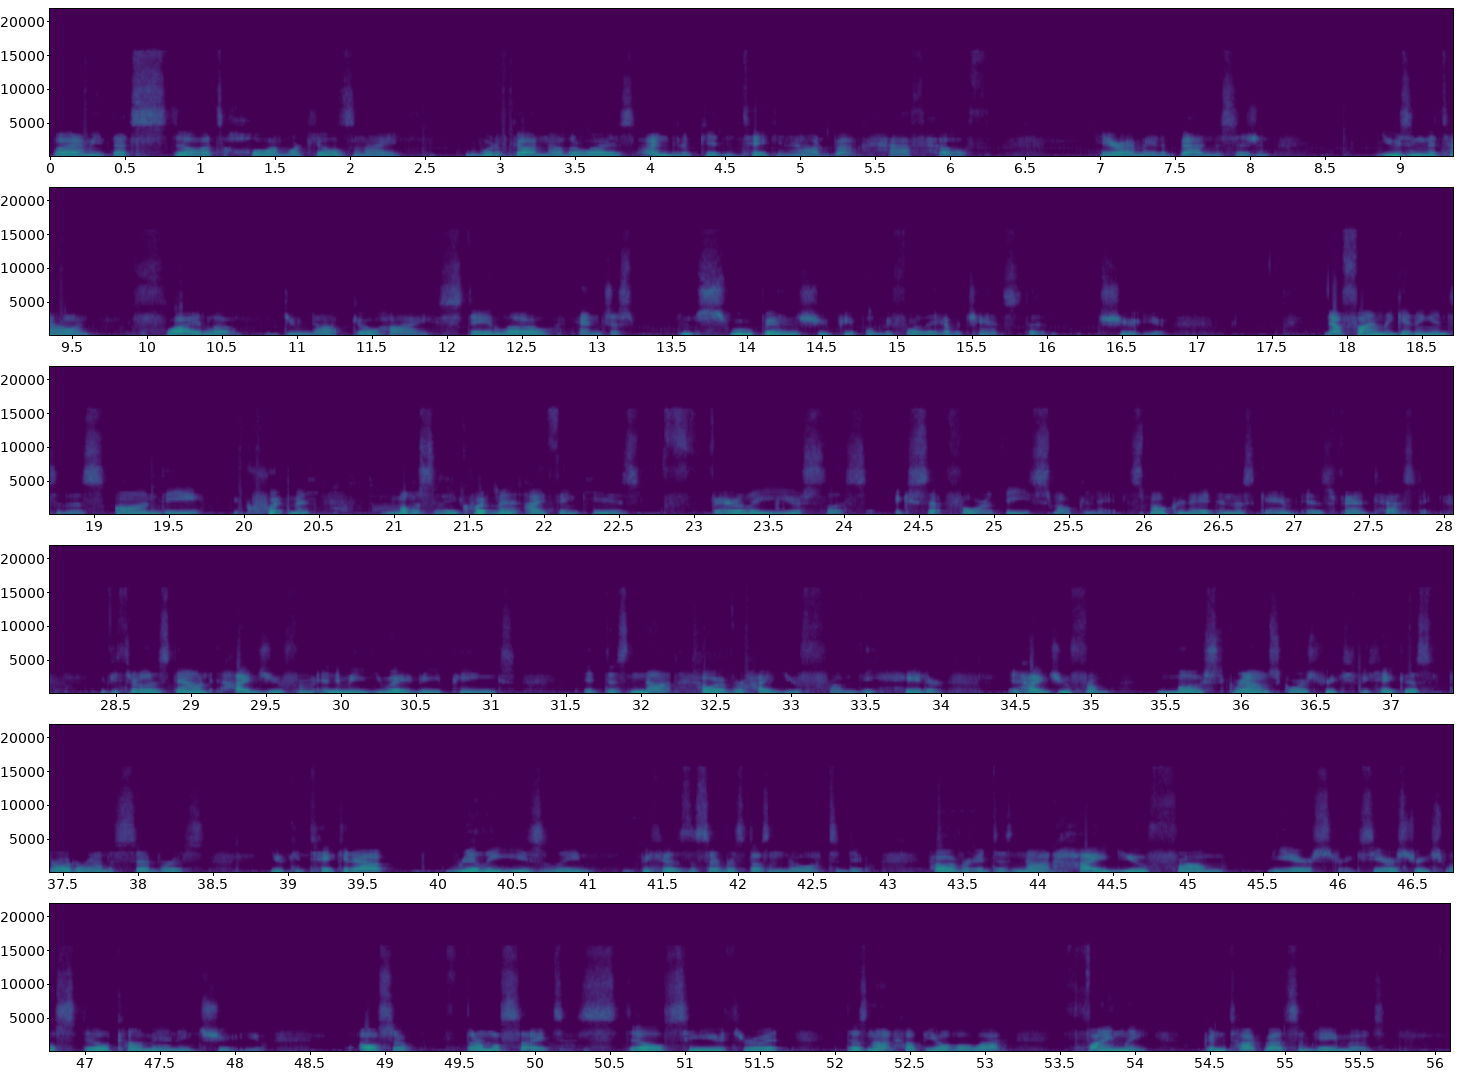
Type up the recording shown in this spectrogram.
But I mean, that's still, that's a whole lot more kills than I would have gotten otherwise. I ended up getting taken out about half health. Here I made a bad decision using the Talon, fly low. Do not go high. Stay low and just swoop in and shoot people before they have a chance to shoot you. Now, finally, getting into this on the equipment. Most of the equipment I think is fairly useless, except for the smoke grenade. The smoke grenade in this game is fantastic. If you throw this down, it hides you from enemy UAV pings. It does not, however, hide you from the HATR. It hides you from most ground score streaks. If you take this, and throw it around a Cerberus, you can take it out really easily because the Cerberus doesn't know what to do. However, it does not hide you from the airstreaks. The airstreaks will still come in and shoot you. Also, thermal sights still see you through it. Does not help you a whole lot. Finally, we're going to talk about some game modes.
